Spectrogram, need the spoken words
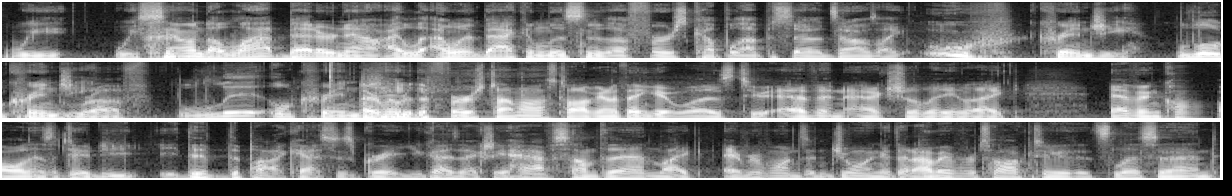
we we sound a lot better now. I, I went back and listened to the first couple episodes and I was like, ooh, cringy, a little cringy, Rough. little cringy. I remember the first time I was talking, I think it was to Evan actually, like Evan called and said, dude, you, the, the podcast is great. You guys actually have something like everyone's enjoying it that I've ever talked to that's listened.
